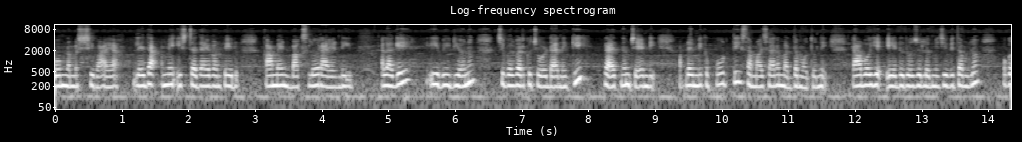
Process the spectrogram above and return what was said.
ఓం నమ శివాయ లేదా మీ ఇష్టదైవం పేరు కామెంట్ బాక్స్లో రాయండి. అలాగే ఈ వీడియోను చివరి వరకు చూడడానికి ప్రయత్నం చేయండి. అప్పుడే మీకు పూర్తి సమాచారం అర్థమవుతుంది. రాబోయే ఏడు రోజుల్లో మీ జీవితంలో ఒక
